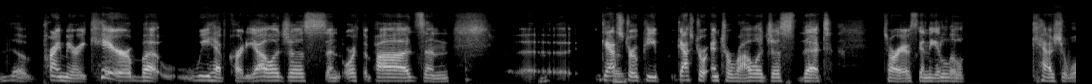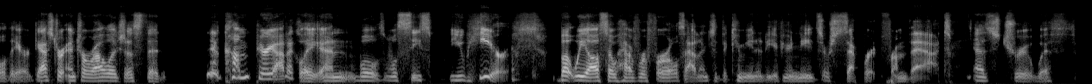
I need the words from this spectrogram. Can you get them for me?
the primary care, but we have cardiologists and orthopods and uh, gastro gastroenterologists that. Sorry, I was going to get a little casual there. Gastroenterologists that come periodically and we'll we'll see you here but we also have referrals out into the community if your needs are separate from that as true with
